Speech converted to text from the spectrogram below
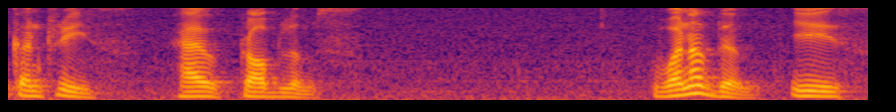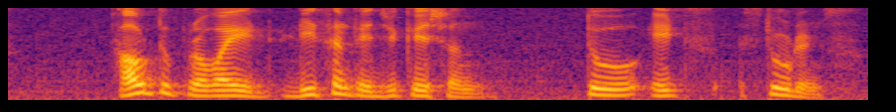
countries have problems. One of them is how to provide decent education to its students.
